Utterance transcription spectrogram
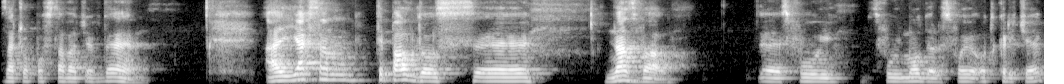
zaczął powstawać FDM. A jak sam Typaldos e, nazwał e, swój, swój model, swoje odkrycie,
